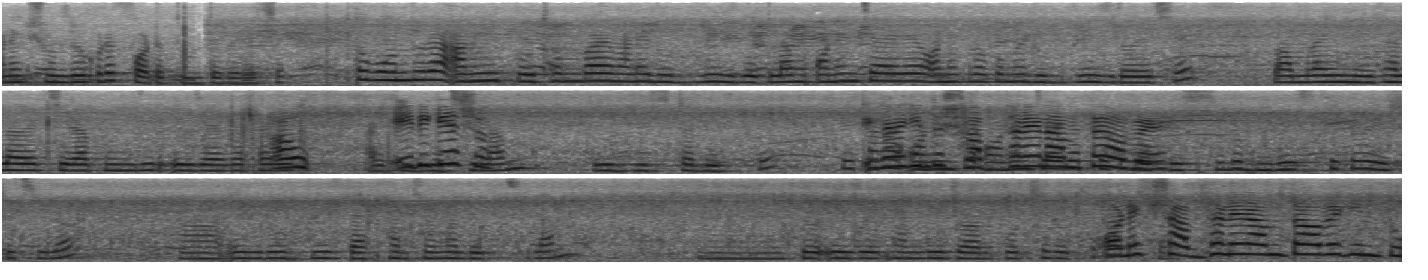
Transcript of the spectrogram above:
অনেক সুন্দর করে ফটো তুলতে পেরেছে। তো বন্ধুরা আমি প্রথমবার মানে রুট ব্রিজ দেখলাম অনেক জায়গায় অনেক রকমের রুট ব্রিজ রয়েছে তো আমরা এই মেঘালয়ের চেরাপুঞ্জির এই জায়গাটায় গেছিলাম এই ব্রিজটা দেখতে। এখানে কিন্তু সাবধানে নামতে হবে। এসেছিল বিদেশ থেকেও এসেছিল এই রুট ব্রিজ দেখার জন্য দেখছিলাম। তো এই যে এখান দিয়ে জল পড়ছে দেখতে অনেক সাবধানে নামতে হবে কিন্তু।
